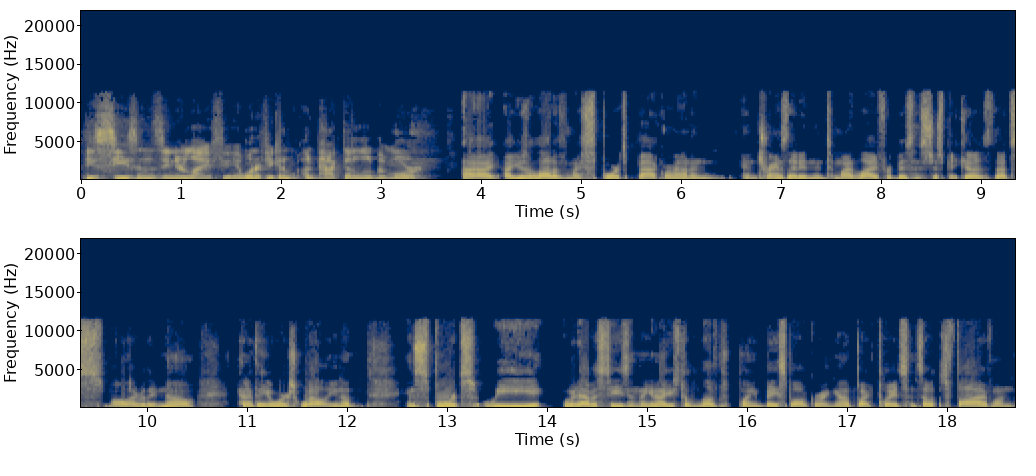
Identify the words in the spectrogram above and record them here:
these seasons in your life. I wonder if you can unpack that a little bit more. I, I use a lot of my sports background and and translate it into my life or business just because that's all I really know, and I think it works well. You know, in sports we would have a season. You know, I used to love playing baseball growing up. I played since I was five on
